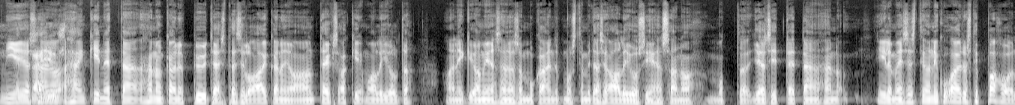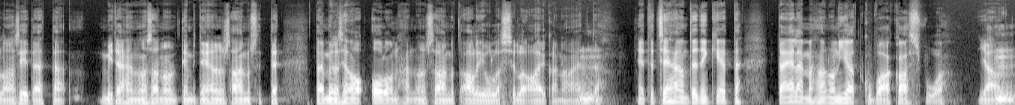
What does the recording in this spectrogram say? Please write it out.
niin, ja jos hän, on, hänkin, että hän on käynyt pyytää sitä silloin aikana jo anteeksi Aki Maljulta ainakin omien sanojensa mukaan, en nyt muista mitä se Alju siihen sanoi, mutta ja sitten, että hän ilmeisesti on niin kuin aidosti pahoillaan siitä, että mitä hän on sanonut ja miten hän on saanut sitten, tai millaisen olon hän on saanut Aljulle silloin aikanaan, että, mm. että, että sehän on tietenkin, että tämä elämähän on jatkuvaa kasvua, ja mm.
